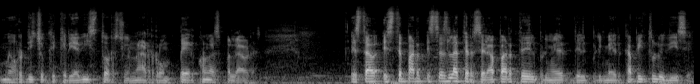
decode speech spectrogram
mejor dicho, que quería distorsionar, romper con las palabras. Esta, este esta es la tercera parte del primer, del primer capítulo y dice,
